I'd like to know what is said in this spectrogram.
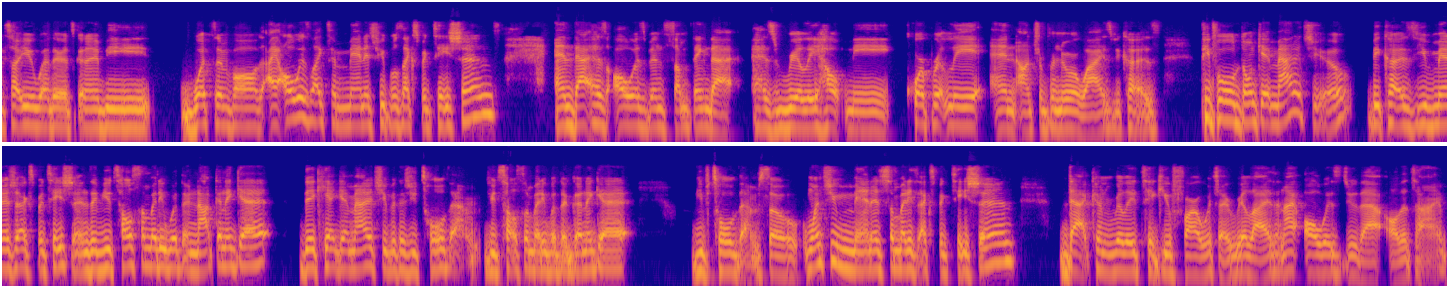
to tell you whether it's to be what's involved. I always like to manage people's expectations. And that has always been something that has really helped me corporately and entrepreneur wise because people don't get mad at you because you've managed expectations. If you tell somebody what they're not going to get, they can't get mad at you because you told them. If you tell somebody what they're going to get, you've told them. So once you manage somebody's expectation, that can really take you far, which I realize. And I always do that all the time.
